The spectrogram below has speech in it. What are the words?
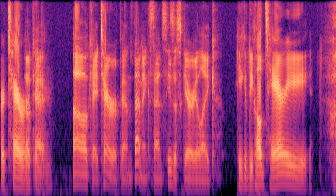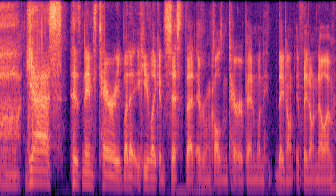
or terrapin Okay. Oh, okay. Terrapin. That makes sense. He's a scary like. he could be called terry Yes, his name's Terry, but uh, he like insists that everyone calls him Terrapin when they don't if they don't know him.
